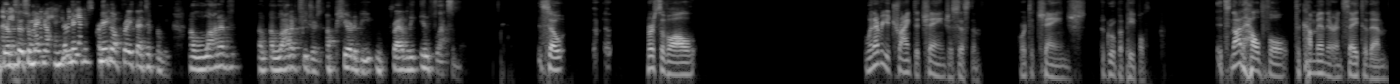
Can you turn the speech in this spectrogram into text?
I so, mean, so, so maybe, maybe, maybe I'll phrase that differently. A lot of a, a lot of teachers appear to be incredibly inflexible. So, first of all, whenever you're trying to change a system or to change a group of people, it's not helpful to come in there and say to them,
